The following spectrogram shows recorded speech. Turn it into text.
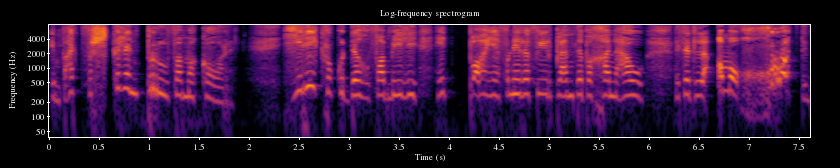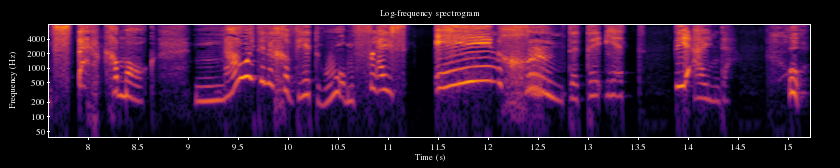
en wat verskillend proe van mekaar. Hierdie krokodilfamilie het baie van die rivierplante begin hou. Dit het hulle almal groot en sterk gemaak. Nou het hulle geweet hoe om vleis en groente te eet. Die einde. Oh,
